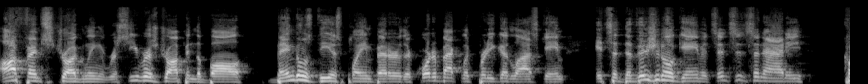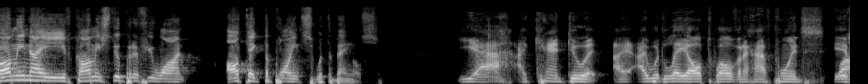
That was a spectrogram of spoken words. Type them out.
Offense struggling, receivers dropping the ball. Bengals D is playing better. Their quarterback looked pretty good last game. It's a divisional game. It's in Cincinnati. Call me naive. Call me stupid if you want. I'll take the points with the Bengals. Yeah, I can't do it. I, I would lay all 12 and a half points if.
